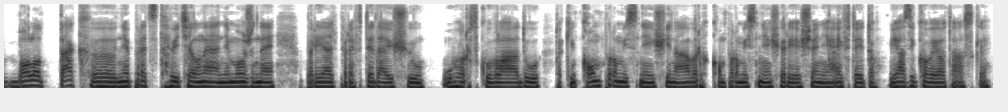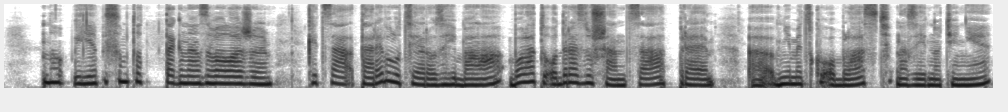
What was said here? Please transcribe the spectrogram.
bolo tak e, nepredstaviteľné a nemožné prijať pre vtedajšiu uhorskú vládu taký kompromisnejší návrh, kompromisnejšie riešenie aj v tejto jazykovej otázke. No, ja by som to tak nazvala, že keď sa tá revolúcia rozhýbala, bola tu odrazu šanca pre e, v Nemeckú oblasť na zjednotenie,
